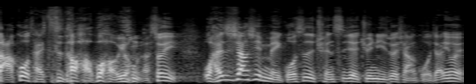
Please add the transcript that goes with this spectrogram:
打过才知道好不好用了，所以我还是相信美国是全世界军力最强的国家，因为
